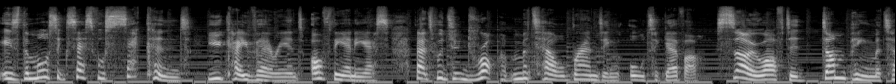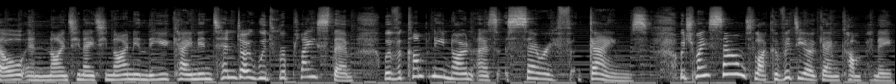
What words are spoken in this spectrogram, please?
is the more successful second UK variant of the NES that would drop Mattel branding altogether. So, after dumping Mattel in 1989 in the UK, Nintendo would replace them with a company known as Serif Games, which may sound like a video game company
